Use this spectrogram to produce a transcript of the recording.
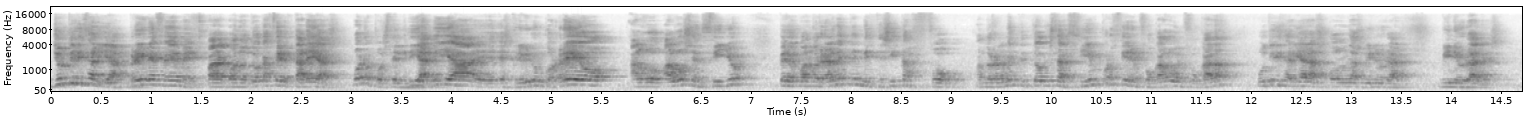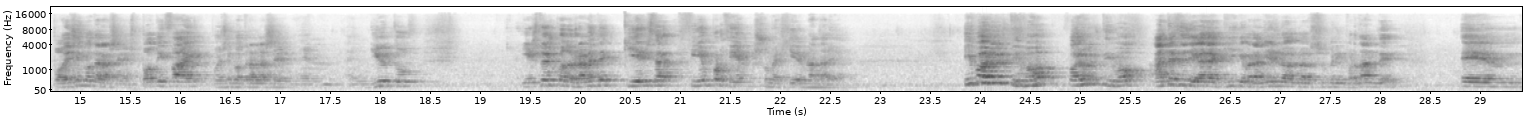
Yo utilizaría Brain FM para cuando tengo que hacer tareas, bueno, pues del día a día, eh, escribir un correo, algo, algo sencillo, pero cuando realmente necesitas foco, cuando realmente tengo que estar 100% enfocado o enfocada, utilizaría las ondas bineurales. Podéis encontrarlas en Spotify, podéis encontrarlas en, en YouTube. Y esto es cuando realmente quieres estar 100% sumergido en una tarea. Y por último, por último, antes de llegar aquí, que para mí es lo, súper importante, eh,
